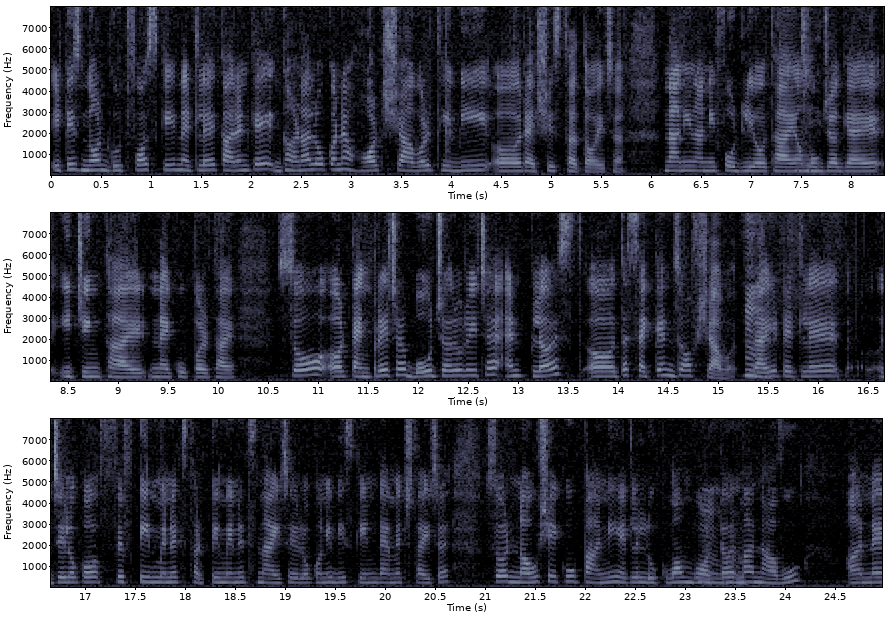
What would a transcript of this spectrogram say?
it is not good for skin એટલે કારણ કે ઘણા લોકોને હોટ શાવરથી બી રેશિસ થતા હોય છે. નાની નાની ફોડલીઓ થાય અમુક જગ્યાએ ઇચિંગ થાય નેક ઉપર થાય. સો ટેમ્પરેચર બહુ જ જરૂરી છે. And plus the seconds of shower right એટલે જે લોકો ફિફ્ટીન મિનિટ્સ થર્ટી મિનિટ્સ નાય છે એ લોકોની બી સ્કિન ડેમેજ થાય છે. સો નવ શેકું પાણી એટલે લુકવોર્મ વોટરમાં નાહવું અને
